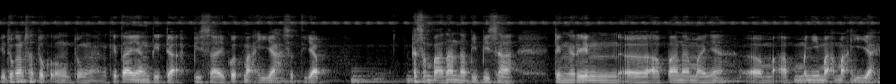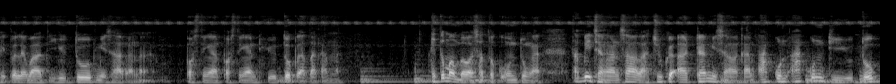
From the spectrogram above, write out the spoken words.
itu kan satu keuntungan. Kita yang tidak bisa ikut ma'iyah setiap kesempatan tapi bisa dengerin uh, apa namanya um, menyimak ma'iyah itu lewat YouTube misalkan postingan-postingan di YouTube katakanlah. Itu membawa satu keuntungan. Tapi jangan salah, juga ada misalkan akun-akun di YouTube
